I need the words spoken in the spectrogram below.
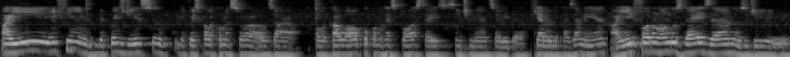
Aí, enfim, depois disso, depois que ela começou a usar colocar o álcool como resposta a esses sentimentos ali da quebra do casamento. Aí foram longos 10 anos de,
